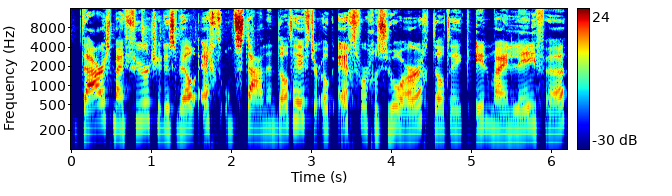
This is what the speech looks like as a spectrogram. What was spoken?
daar is mijn vuurtje dus wel echt ontstaan. En dat heeft er ook echt voor gezorgd dat ik in mijn leven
